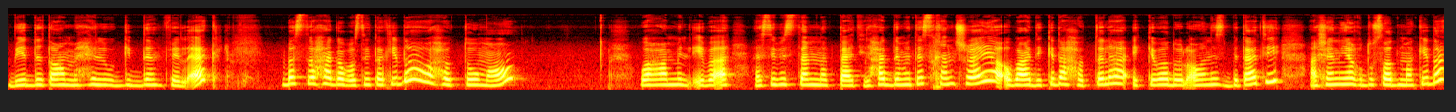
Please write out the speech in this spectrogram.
بيدي طعم حلو جدا في الأكل. بس حاجة بسيطة كده وأحطهم أهو. وهعمل إيه بقى؟ هسيب السمنة بتاعتي لحد ما تسخن شوية وبعد كده هحط لها الكبد والقوانص بتاعتي عشان ياخدوا صدمة كده.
